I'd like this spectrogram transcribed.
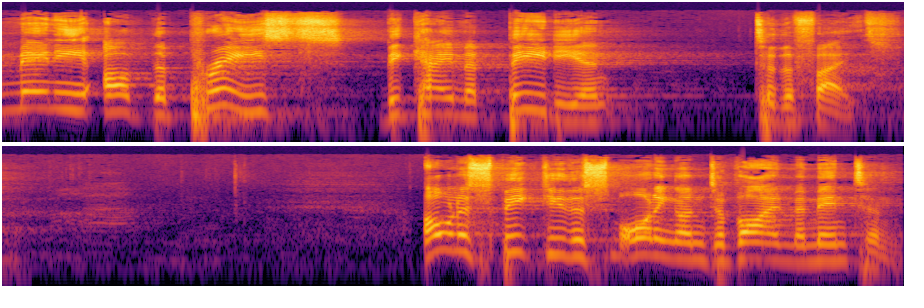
many of the priests became obedient to the faith. I want to speak to you this morning on divine momentum.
